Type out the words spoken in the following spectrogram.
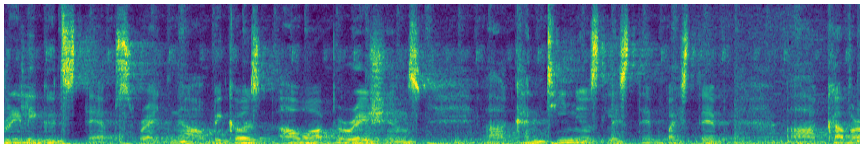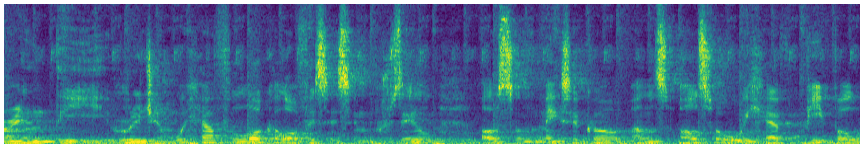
really good steps right now because our operations uh, continuously step by step uh, covering the region. We have local offices in Brazil, also in Mexico, and also we have people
